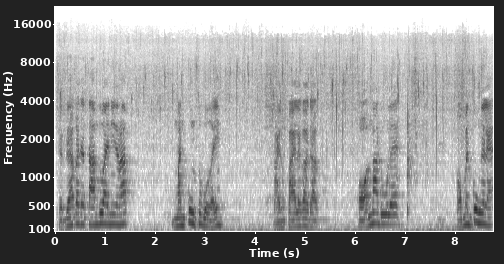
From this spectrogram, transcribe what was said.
เส ร็จแล้วก็จะตามด้วยนี่นะครับ มันกุ้งเสวยใส่ลงไปแล้วก็จะหอมน่าดูเลย หอมมันกุ้งนี่แหละ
